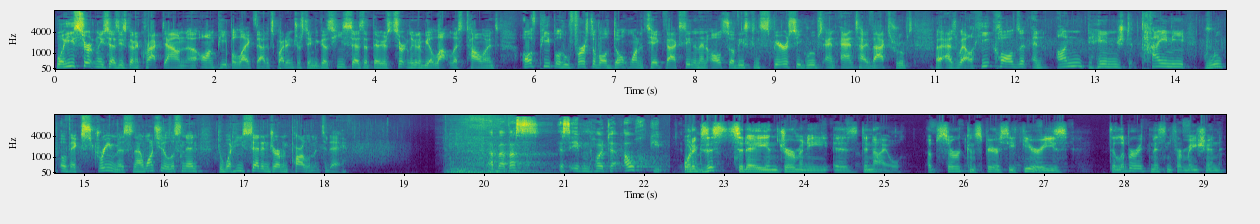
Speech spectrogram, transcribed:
Well, he certainly says he's going to crack down uh, on people like that. It's quite interesting because he says that there's certainly going to be a lot less tolerance of people who, first of all, don't want to take vaccine, and then also these conspiracy groups and anti-vax groups uh, as well. He calls it an unhinged, tiny group of extremists. And I want you to listen in to what he said in German Parliament today. Aber was es eben heute auch gibt. What exists today in Germany is denial, absurd conspiracy theories, deliberate misinformation,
